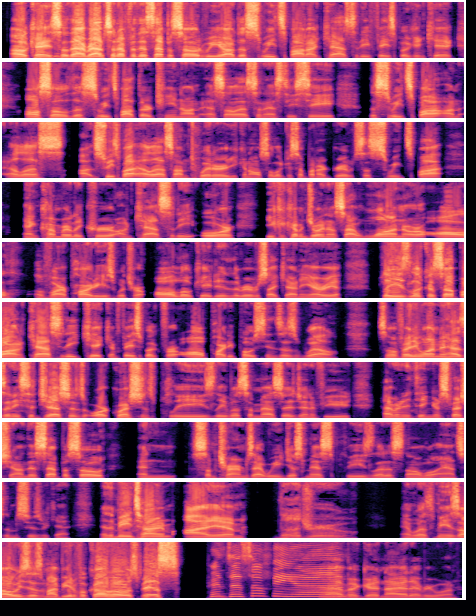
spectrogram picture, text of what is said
Okay so that wraps it up for this episode. We are the sweet spot on Kasidie facebook and kick. Also the sweet spot 13 on sls and SDC. the sweet spot on ls uh, sweet spot ls on twitter. You can also look us up on our groups the sweet spot and come early crew on Kasidie or you can come and join us on one or all of our parties which are all located in the riverside county area. Please look us up on Kasidie kick and facebook for all party postings as well so if anyone has any suggestions or questions, please leave us a message. And if you have anything, especially on this episode and some terms that we just missed, please let us know. We'll answer them as soon as we can. In the meantime, I am the Drew. And with me, as always, is my beautiful co host, Miss. Princess Sophia. Have a good night, everyone.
